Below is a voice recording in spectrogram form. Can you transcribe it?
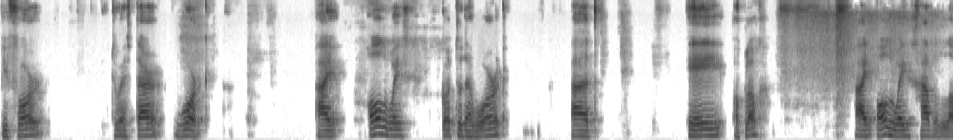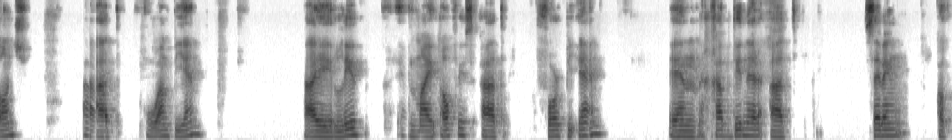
before to start work. I always go to the work at 8 o'clock. I always have lunch at 1 p.m. I leave my office at 4 p.m. and have dinner at 7, o-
